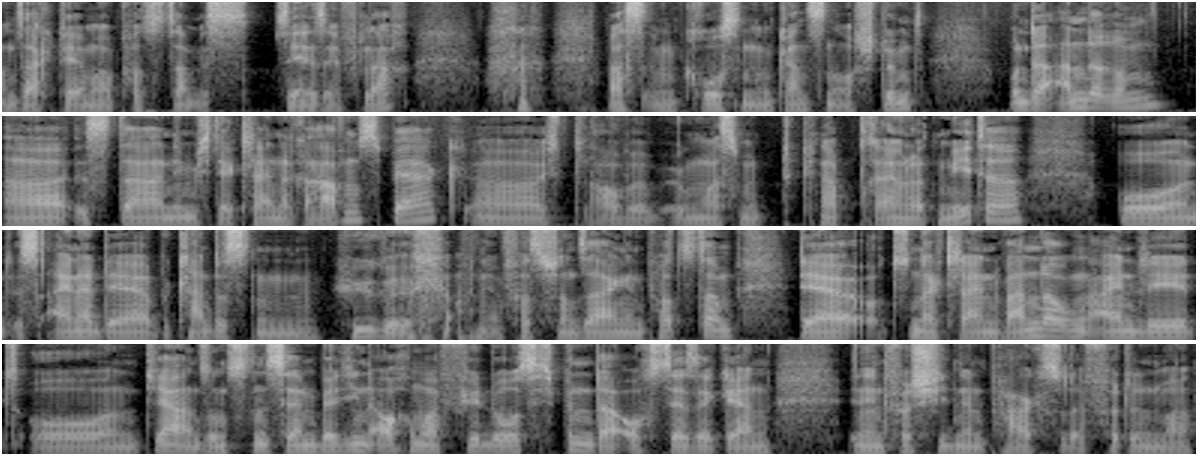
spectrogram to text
Man sagt ja immer, Potsdam ist sehr, sehr flach, was im Großen und Ganzen auch stimmt. Unter anderem äh, ist da nämlich der kleine Ravensberg, äh, ich glaube irgendwas mit knapp 300 Meter und ist einer der bekanntesten Hügel, kann man ja fast schon sagen, in Potsdam, der zu einer kleinen Wanderung einlädt. Und ja, ansonsten ist ja in Berlin auch immer viel los. Ich bin da auch sehr, sehr gern in den verschiedenen Parks oder Vierteln mal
